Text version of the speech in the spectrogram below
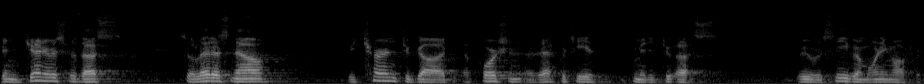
Been generous with us, so let us now return to God a portion of that which He has committed to us. We receive our morning offering.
